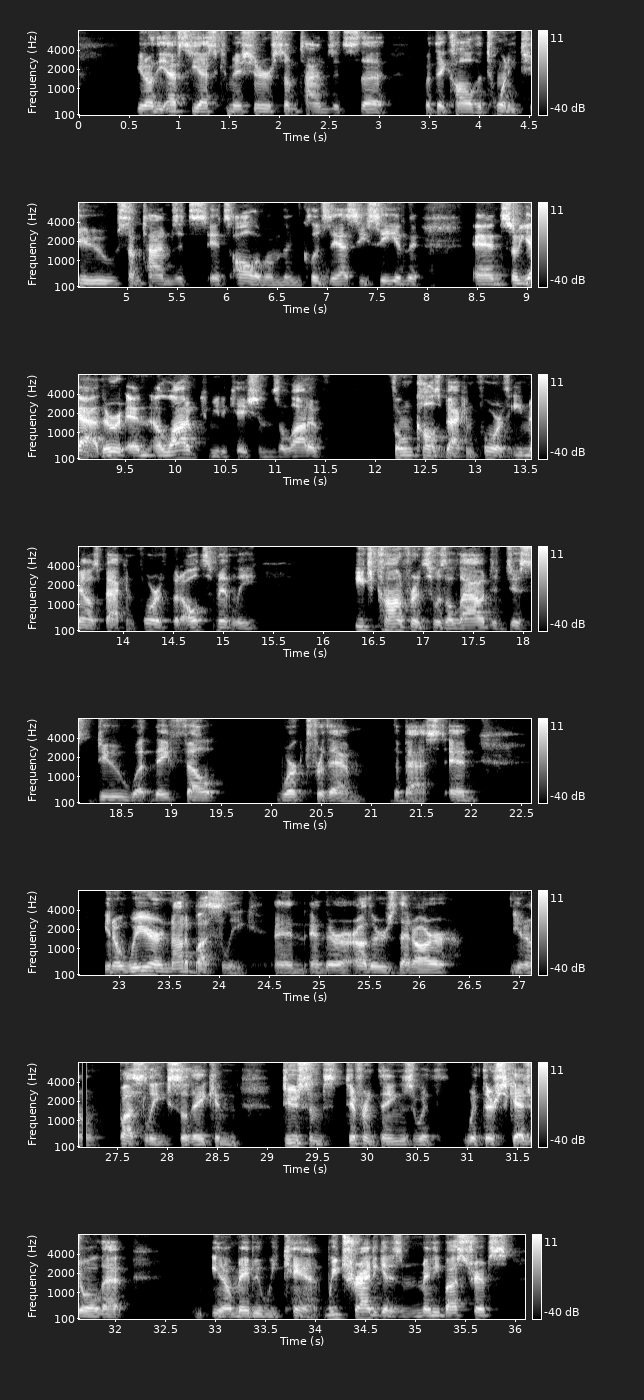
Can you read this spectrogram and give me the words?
you know the FCS commissioner Sometimes it's the what they call the 22. Sometimes it's it's all of them. That includes the SEC and the and so yeah, there and a lot of communications, a lot of phone calls back and forth, emails back and forth, but ultimately each conference was allowed to just do what they felt worked for them the best and you know we are not a bus league and and there are others that are you know bus leagues so they can do some different things with with their schedule that you know maybe we can't we try to get as many bus trips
